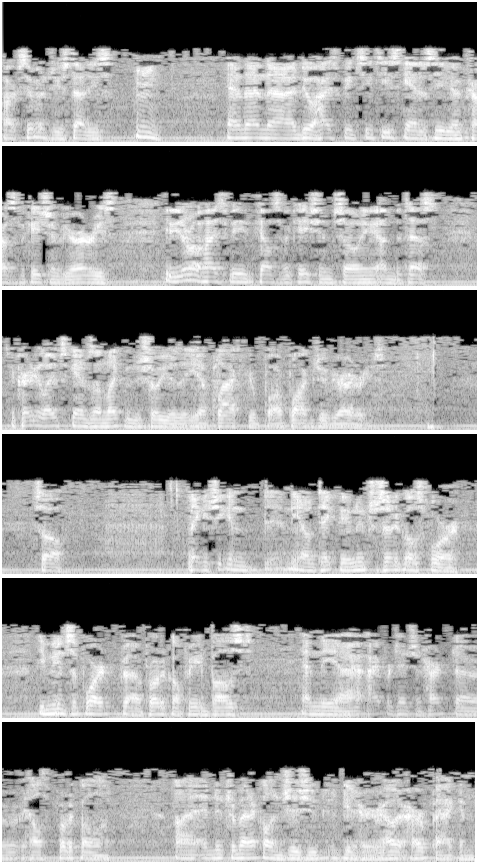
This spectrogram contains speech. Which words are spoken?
oximetry studies. and then uh, do a high-speed CT scan to see a calcification of your arteries. If you don't have high-speed calcification showing on the test, the cardiac light scan is unlikely to show you that you have plaque or blockage of your arteries. So, like she can, you know, take the nutraceuticals for the immune support uh, protocol pre and post, and the uh, hypertension heart uh, health protocol uh, and NutriMedical, and just get her heart back and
